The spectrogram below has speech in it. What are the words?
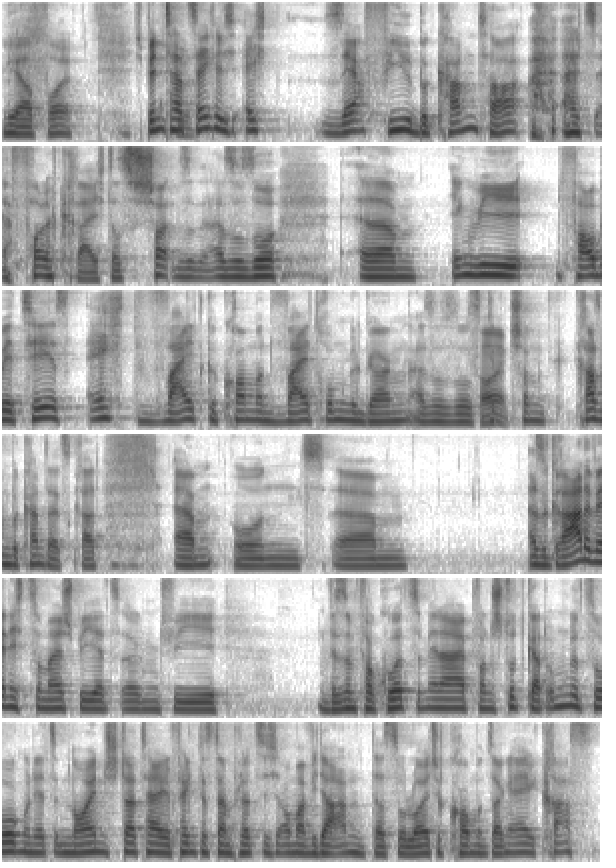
Ja, voll. Ich bin tatsächlich echt sehr viel bekannter als erfolgreich. Das ist schon, also so, ähm, irgendwie VBT ist echt weit gekommen und weit rumgegangen. Also so, es Voll. gibt schon krassen Bekanntheitsgrad. Ähm, und ähm, also gerade wenn ich zum Beispiel jetzt irgendwie, wir sind vor kurzem innerhalb von Stuttgart umgezogen und jetzt im neuen Stadtteil fängt es dann plötzlich auch mal wieder an, dass so Leute kommen und sagen, ey krass,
